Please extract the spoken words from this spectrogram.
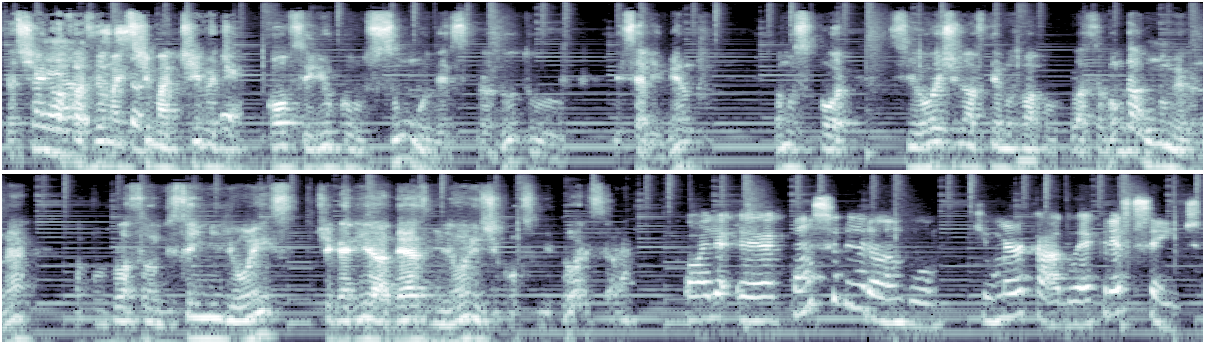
Você chegou é, a fazer uma estimativa de é. qual seria o consumo desse produto, desse alimento? Vamos supor, se hoje nós temos uma população, vamos dar um número, né? Uma população de 100 milhões, chegaria a 10 milhões de consumidores, será? Olha, é, considerando que o mercado é crescente,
